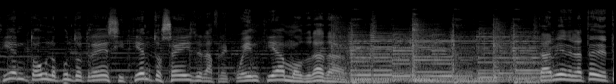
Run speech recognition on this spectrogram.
101.3 y 106 de la frecuencia modulada. También en la TDT,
